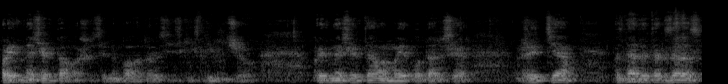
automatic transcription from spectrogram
предначертала, що це не багато російських слів, нічого. Предначертала моє подальше життя. Ви знаєте, так зараз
